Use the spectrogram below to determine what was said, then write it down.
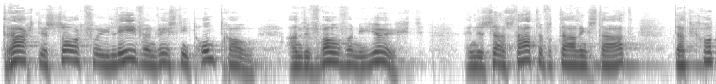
Draag dus zorg voor uw leven en wees niet ontrouw aan de vrouw van uw jeugd. In de Statenvertaling staat dat God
